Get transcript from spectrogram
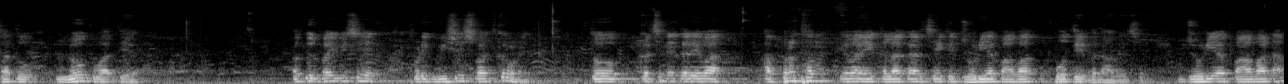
થતું લોકવાદ્ય. અબ્દુલભાઈ વિશે થોડીક વિશેષ વાત કરું ને, તો કચ્છની અંદર એવા, આ પ્રથમ એવા એક કલાકાર છે કે જોડિયા પાવા પોતે બનાવે છે. જોડિયા પાવાના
